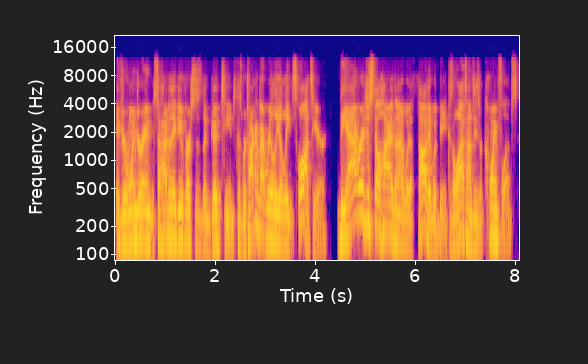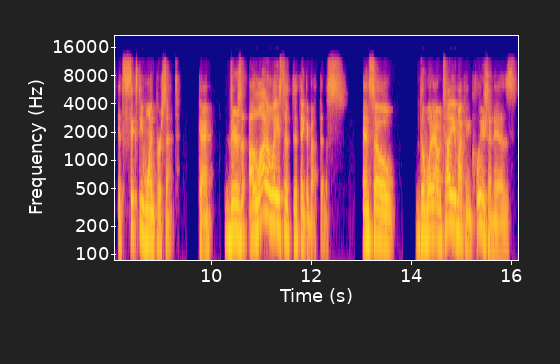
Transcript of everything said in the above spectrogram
If you're wondering, so how do they do versus the good teams? Because we're talking about really elite squads here. The average is still higher than I would have thought it would be because a lot of times these are coin flips. It's 61%. Okay. There's a lot of ways to, to think about this. And so the what I would tell you my conclusion is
